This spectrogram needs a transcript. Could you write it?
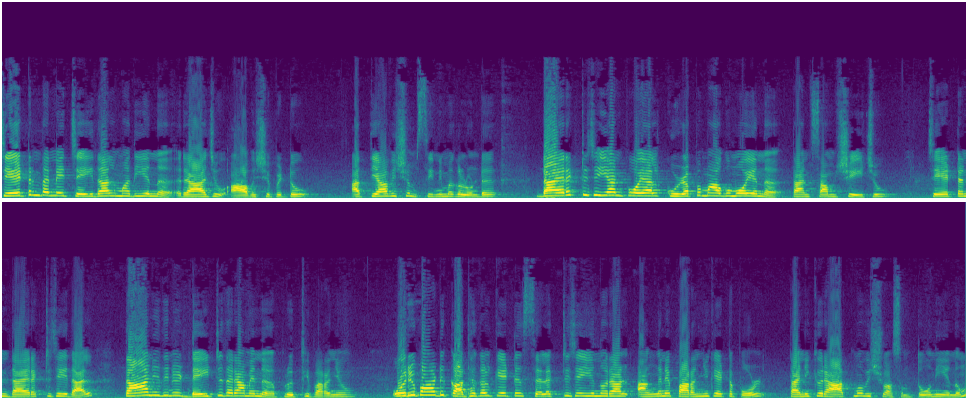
ചേട്ടൻ തന്നെ ചെയ്താൽ മതിയെന്ന് രാജു ആവശ്യപ്പെട്ടു. അത്യാവശ്യം സിനിമകളുണ്ട്. ഡയറക്റ്റ് ചെയ്യാൻ പോയാൽ കുഴപ്പമാകുമോ എന്ന് താൻ സംശയിച്ചു. ചേട്ടൻ ഡയറക്റ്റ് ചെയ്താൽ താൻ ഇതിന് ഡേറ്റ് തരാമെന്ന് പൃഥ്വി പറഞ്ഞു. ഒരുപാട് കഥകൾ കേട്ട് സെലക്ട് ചെയ്യുന്ന ഒരാൾ അങ്ങനെ പറഞ്ഞു കേട്ടപ്പോൾ തനിക്കൊരു ആത്മവിശ്വാസം തോന്നിയെന്നും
